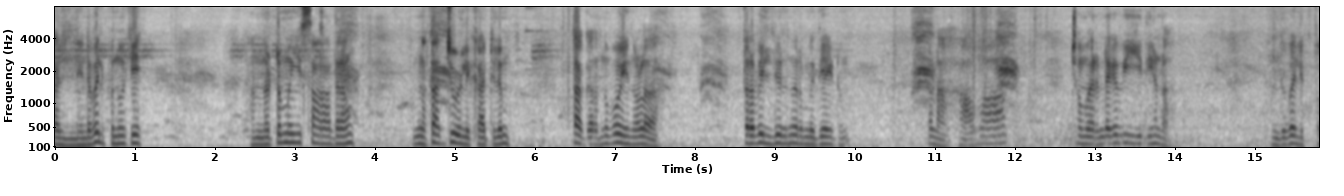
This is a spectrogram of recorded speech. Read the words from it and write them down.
കല്ലിന്റെ വലിപ്പം നോക്കി. എന്നിട്ടും ഈ സാധനം ഇന്നത്തെ ആ ചുഴലിക്കാറ്റിലും തകർന്നു പോയി എന്നുള്ളതാ. ഇത്ര വലിയൊരു നിർമ്മിതിയായിട്ടും. കണ്ട ചുമരന്റെ ഒക്കെ വീതി ഉണ്ടോ എന്ത് വലിപ്പ.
